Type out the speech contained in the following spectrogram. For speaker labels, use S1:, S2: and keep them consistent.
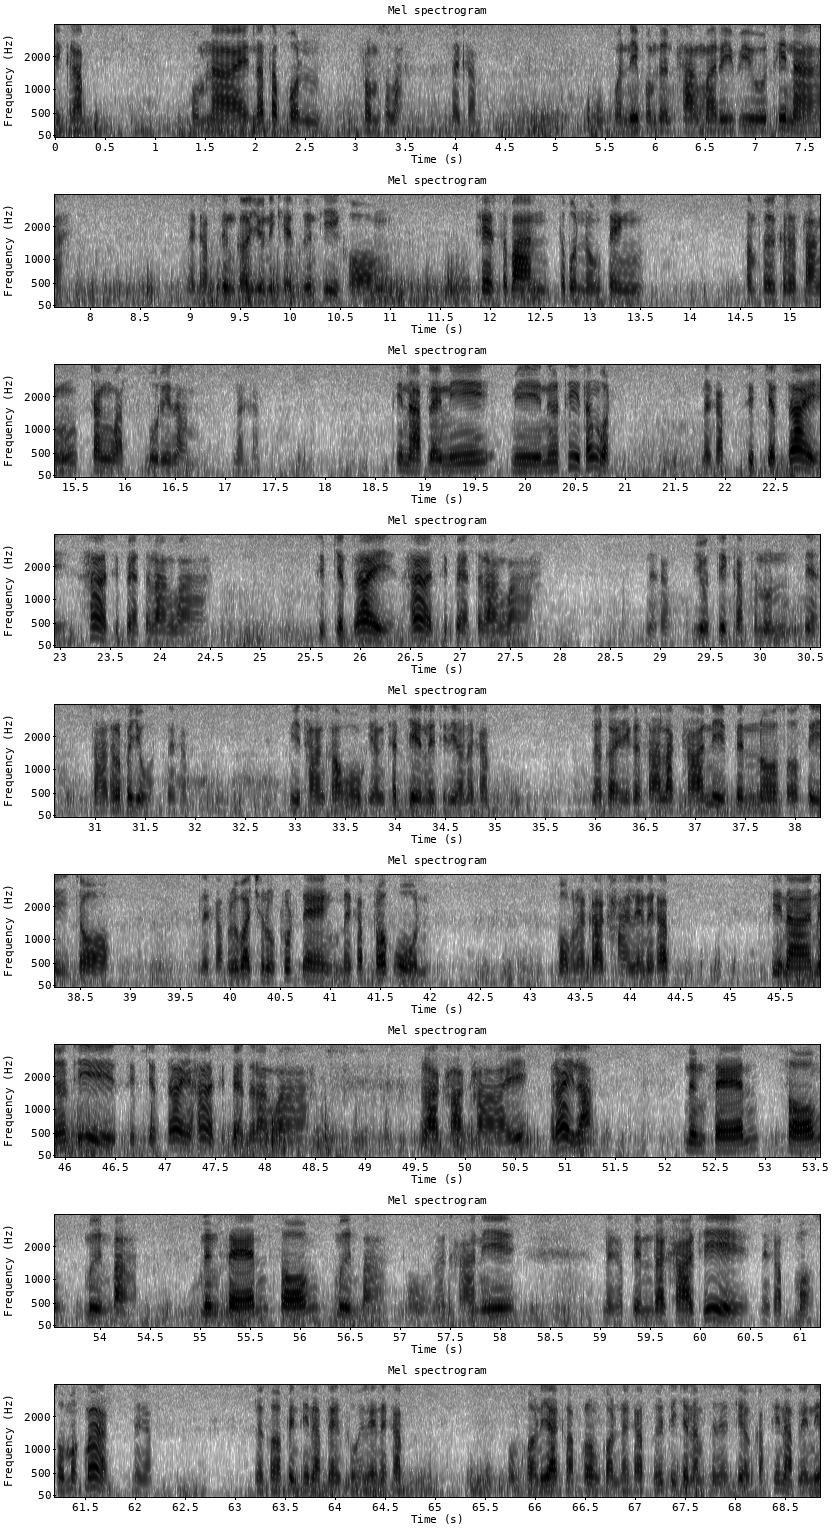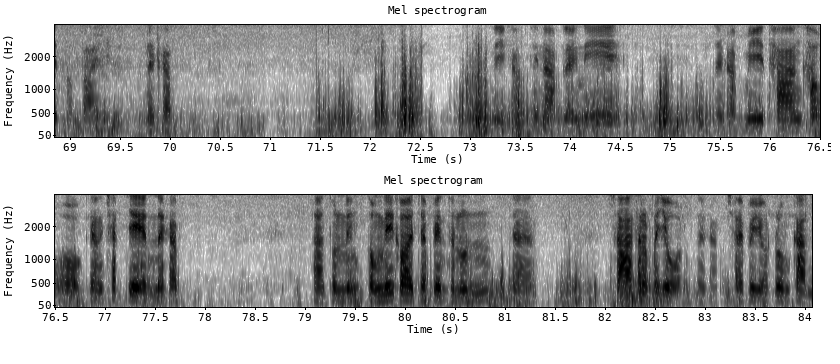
S1: ดีครับ ผมนายนัทพล พรมสวัสดิ์นะครับ วันนี้ผมเดินทางมารีวิวที่นานะครับ ซึ่งก็อยู่ในเขตพื้นที่ของเทศบาลตำบลหนองเต็งอำเภอกระสังจังหวัดบุรีรัมย์นะครับ ที่นาแปลงนี้มีเนื้อที่ทั้งหมดนะครับ 17 ไร่ 58 ตารางวา 17 ไร่ 58 ตารางวา นะครับ อยู่ติดกับถนนเนี่ยสาธารณประโยชน์นะครับ มีทางเข้าออกอย่างชัดเจนเลยทีเดียวนะครับ แล้วก็เอกสารหลักฐานนี่เป็นนสสี่จอนะครับหรือว่าโฉนดครุฑแดงนะครับ พร้อมโอน บอกราคาขายเลยนะครับ ที่นาเนื้อที่ 17 ไร่ 58 ตารางวา ราคาขายไร่ละ 1 2 0 0 0 0 บาท 1 2 0 0 0 0 บาท โอ้ ราคานี้ นะครับเป็นราคาที่นะครับเหมาะสมมากๆนะครับ แล้วก็เป็นที่นาแปลงสวยเลยนะครับ ผมขออนุญาตกลับกล้องก่อนนะครับ เพื่อที่จะนำเสนอเกี่ยวกับที่นาแปลงนี้ต่อไปนะครับนี่ครับที่นาแปลงนี้นะครับมีทางเข้าออกอย่างชัดเจนนะครับอ่าตรงนี้ตรงนี้ก็จะเป็นถนนสาธารณประโยชน์นะครับ ใช้ประโยชน์ร่วมกัน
